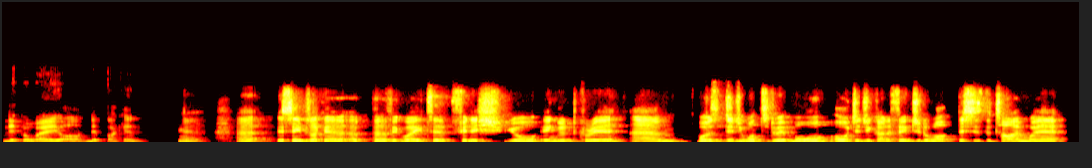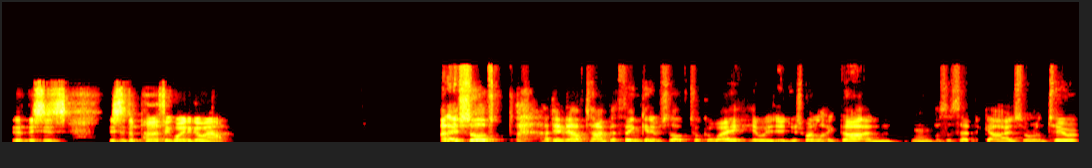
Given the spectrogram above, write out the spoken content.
nip away or nip back in. Yeah, uh, it seems like a, a perfect way to finish your England career. Um, was did you want to do it more, or did you kind of think, "Do you know what, this is the time where this is this is the perfect way to go out? And it sort of, I didn't have time to think, and it was sort of took away. It was, it just went like that. And Mm. as I said, the guys were on tour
